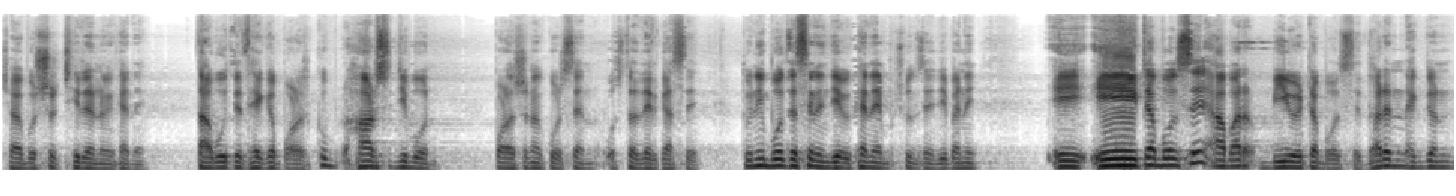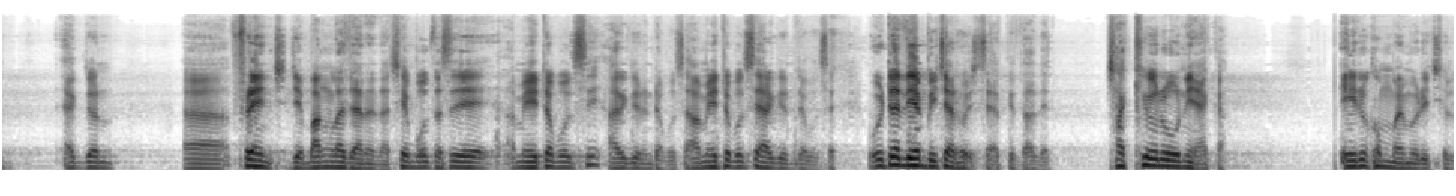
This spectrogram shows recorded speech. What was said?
ছয় বছর ছিলেন ওইখানে। তাবুতে থেকে পড়া খুব হার্স জীবন পড়াশোনা করছেন ওস্তাদের কাছে। তো উনি বলতেছিলেন যে ওইখানে শুনছেন যে মানে এ এটা বলছে, আবার বি এটা বলছে। ধরেন একজন একজন ফ্রেঞ্চ যে বাংলা জানে না, সে বলতেছে যে আমি এটা বলছি, আরেকজন এটা বলছে। আমি এটা বলছি, আরেকজন এটা বলছে। ওইটা দিয়ে বিচার হয়েছে আর কি তাদের। সাক্ষী হলো উনি একা। এইরকম মেমোরি ছিল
